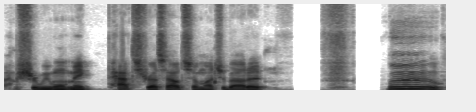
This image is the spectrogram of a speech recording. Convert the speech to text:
I'm sure we won't make Pat stress out so much about it. Woo!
